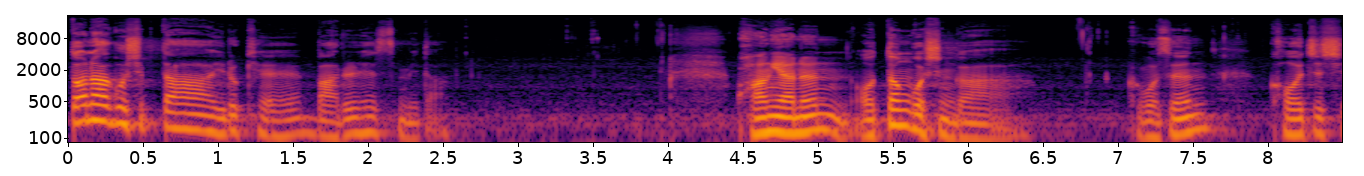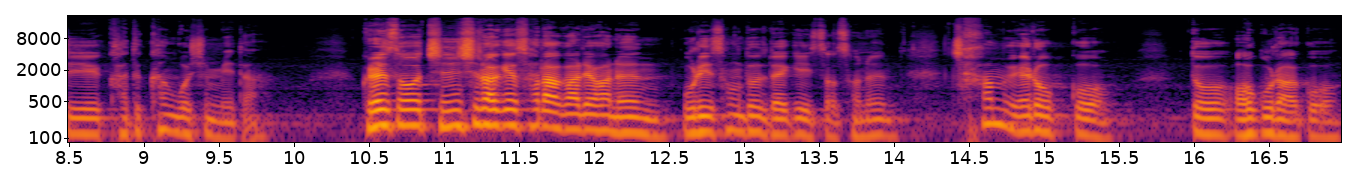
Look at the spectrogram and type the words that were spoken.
떠나고 싶다 이렇게 말을 했습니다. 광야는 어떤 곳인가? 그곳은 거짓이 가득한 곳입니다. 그래서 진실하게 살아가려 하는 우리 성도들에게 있어서는 참 외롭고 또 억울하고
